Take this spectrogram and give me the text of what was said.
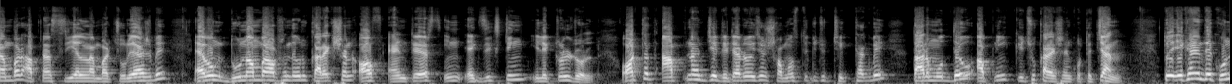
নাম্বার আপনার সিরিয়াল নাম্বার চলে আসবে। এবং দু নম্বর অপশন দেখুন correction of entries in existing electoral roll অর্থাৎ আপনার যে ডেটা রয়েছে, সমস্ত কিছু ঠিক থাকবে, তার মধ্যেও আপনি কিছু কারেকশন করতে চান। তো এখানে দেখুন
